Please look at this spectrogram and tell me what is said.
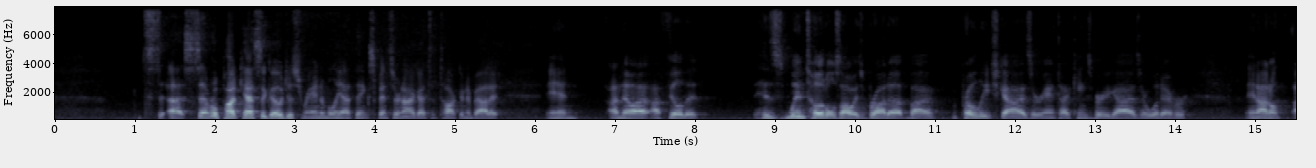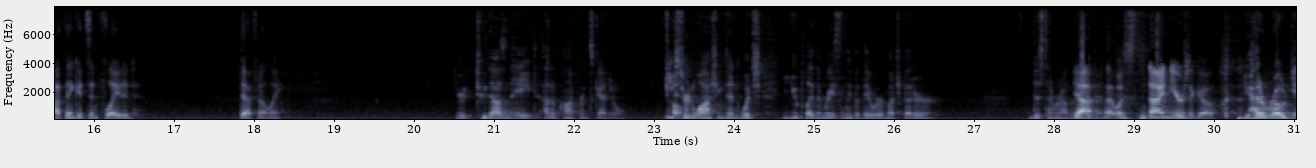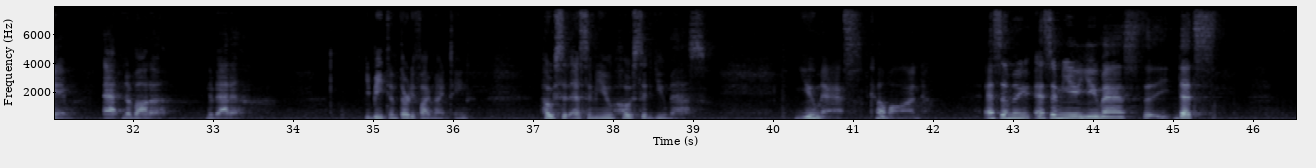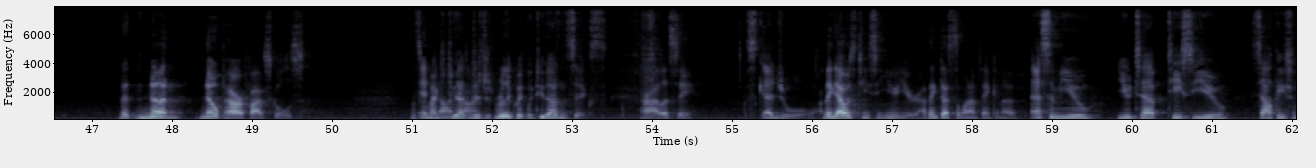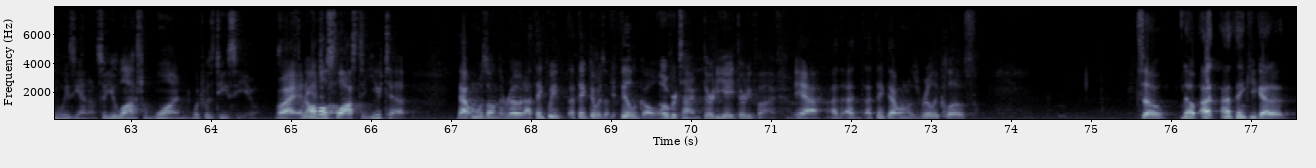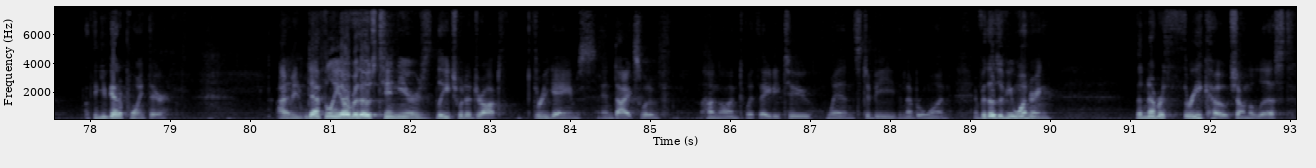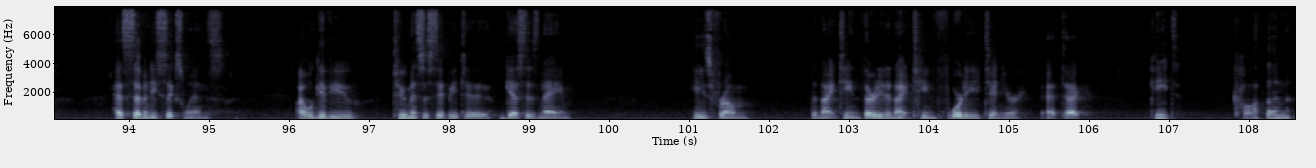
uh, several podcasts ago, just randomly, I think Spencer and I got to talking about it, and I know I, I feel that his win total is always brought up by pro Leach guys or anti Kingsbury guys or whatever, and I don't. I think it's inflated. Definitely. Your 2008 out of conference schedule. Oh. Eastern Washington, which you played them recently, but they were much better this time around than Yeah, been. that was nine years ago. You had a road game at Nevada. Nevada. You beat them 35 19. Hosted SMU, hosted UMass. UMass, come on. SMU, SMU, UMass. That's that none, no Power Five schools. Let's go back to 2000, non-con. just really quickly 2006. All right, let's see. Schedule I think that was TCU year. I think that's the one I'm thinking of. SMU, UTEP, TCU, Southeastern Louisiana. So you lost one, which was TCU. Right, and almost 12. lost to UTEP. That one was on the road. I think we. I think there was a field goal. Overtime, 38-35. Yeah, I, I, I think that one was really close. So no, I, I think you got a, I think you've got a point there. I I mean- definitely over those ten years, Leach would have dropped three games, and Dykes would have hung on with eighty-two wins to be the number one. And for those of you wondering, the number three coach on the list has seventy-six wins. I will give you two Mississippi to guess his name. He's from the 1930 to 1940 tenure at Tech. Pete Cawthon?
